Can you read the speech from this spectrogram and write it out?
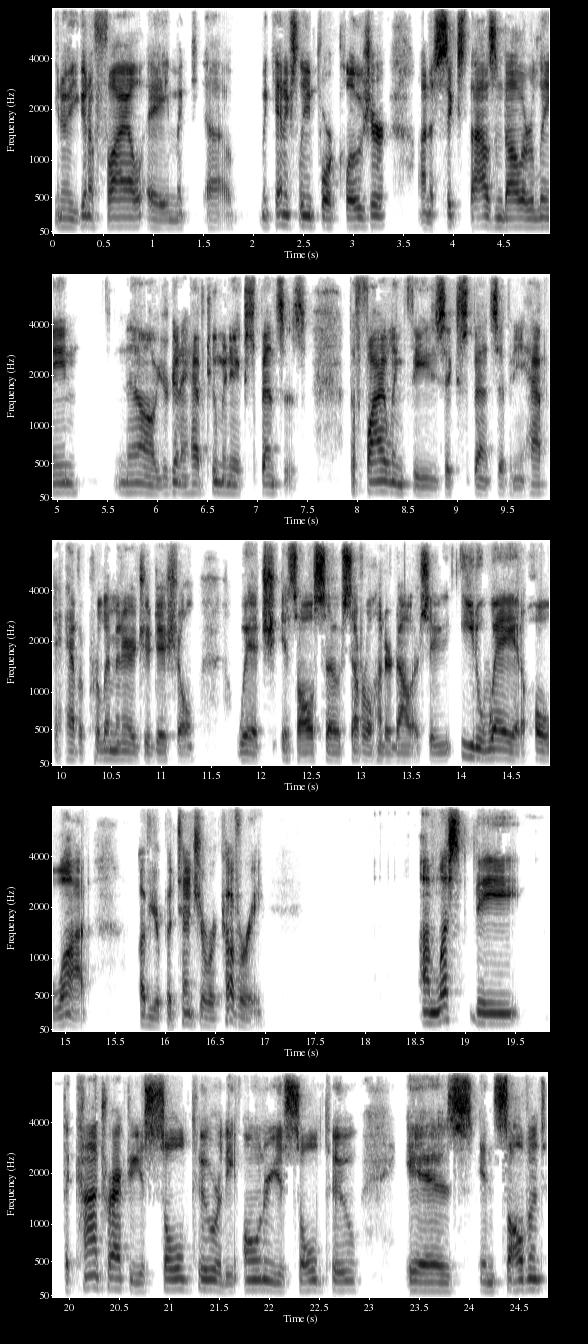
You know, you're going to file a uh, mechanics lien foreclosure on a $6,000 lien no, you're going to have too many expenses. The filing fee is expensive, and you have to have a preliminary judicial, which is also several hundred dollars. So you eat away at a whole lot of your potential recovery. Unless the the contractor you sold to or the owner you sold to is insolvent,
